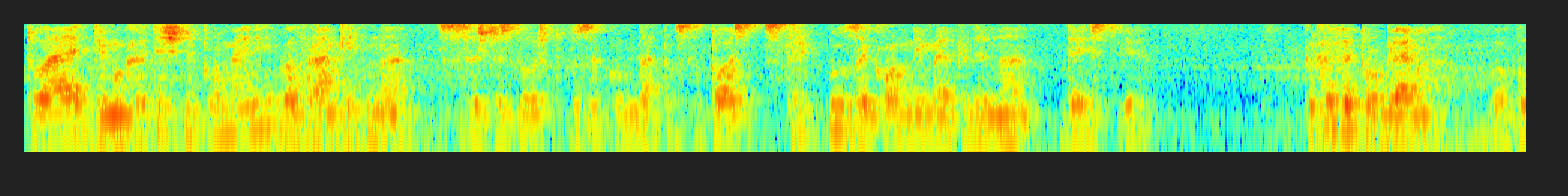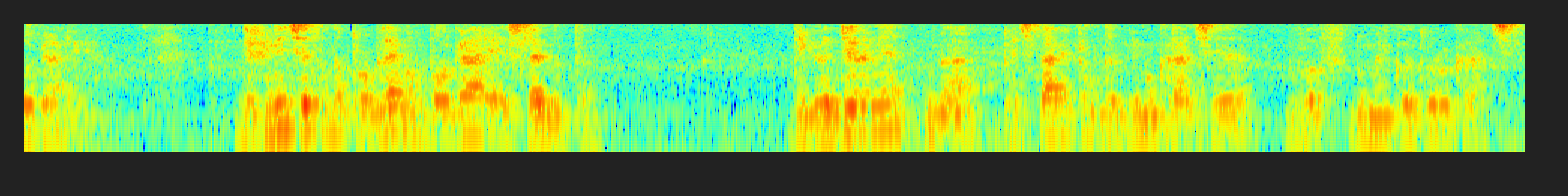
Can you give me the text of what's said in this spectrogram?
това е демократични промени в рамките на съществуващото законодателство, т.е. стриктно законни методи на действие. Какъв е проблема в България? Дефиницията на проблема в България е следната. Деградиране на представителната демокрация в номенклатурокрация.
